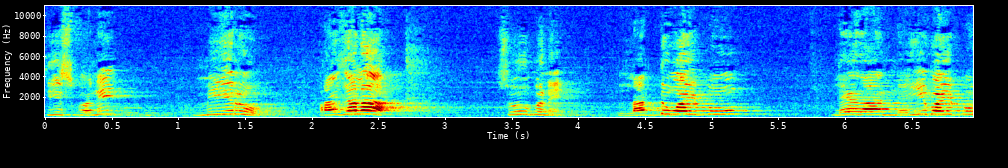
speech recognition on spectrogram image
తీసుకొని మీరు ప్రజల చూపుని లడ్డు వైపు లేదా నెయ్యి వైపు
